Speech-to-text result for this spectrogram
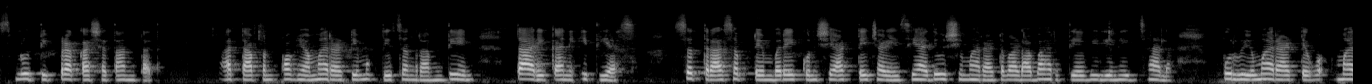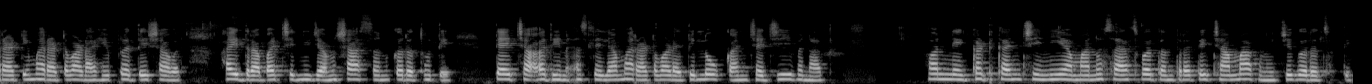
स्मृतिक प्रकाशात आणतात. आता आपण पाहूया मराठी मुक्तीसंग्राम दिन तारीख आणि इतिहास. सतरा सप्टेंबर एकोणीसशे अठ्ठेचाळीस ह्या दिवशी मराठवाडा भारतीय विलीनीत झाला. पूर्वी मराठी मराठवाडा हे प्रदेशावर हैदराबादचे निजाम शासन करत होते. त्याच्या अधीन असलेल्या मराठवाड्यातील लोकांच्या जीवनात अनेक घटकांची नियमानुसार स्वतंत्रतेच्या मागणीची गरज होती.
